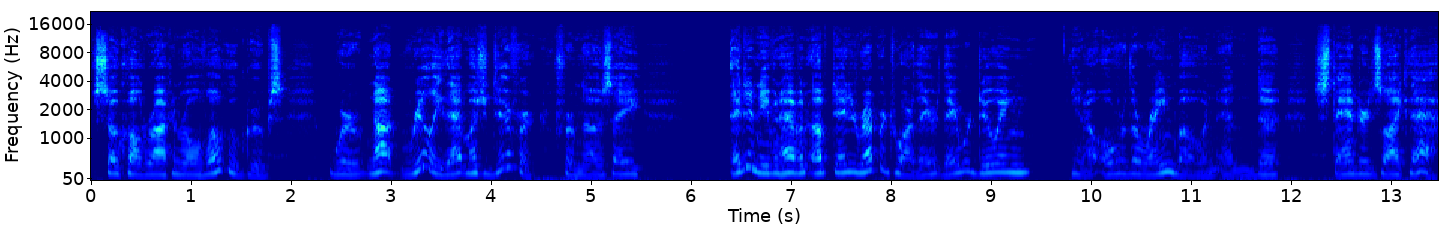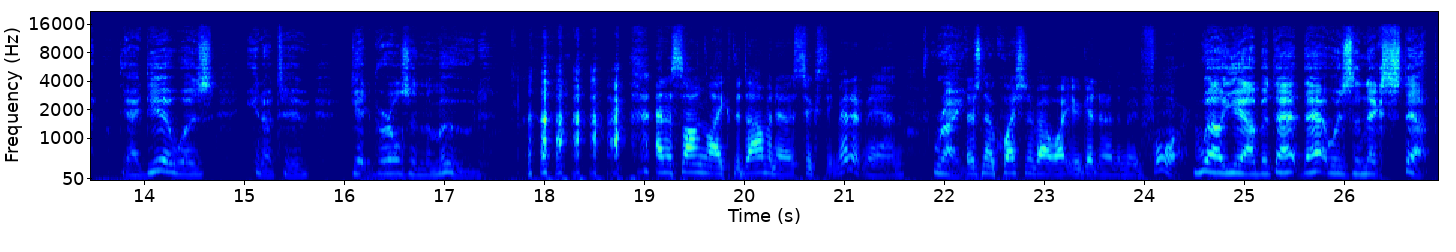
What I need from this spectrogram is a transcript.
so called rock and roll vocal groups were not really that much different from those. They they didn't even have an updated repertoire. They they were doing you know over the rainbow and and uh, standards like that. The idea was you know to get girls in the mood. and a song like the Dominoes 60 Minute Man. Right. There's no question about what you're getting her in the mood for. Well, yeah, but that that was the next step.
